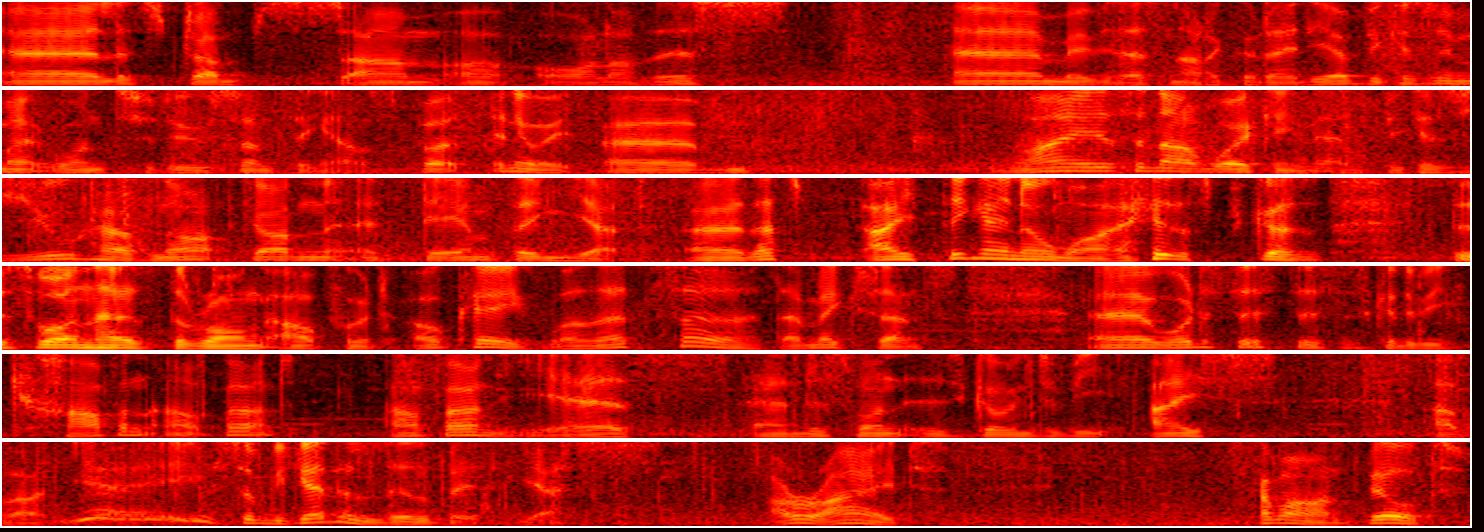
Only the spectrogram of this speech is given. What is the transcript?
Uh, let's jump some of all of this. Uh, maybe that's not a good idea, because we might want to do something else. But anyway, um, why is it not working then? Because you have not gotten a damn thing yet. Uh, that's. I think I know why. it's because this one has the wrong output. Okay, well that's uh, that makes sense. Uh, what is this? This is going to be carbon output Yes. And this one is going to be ice outbound. Yay! So we get a little bit. Yes. All right. Come on, build.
